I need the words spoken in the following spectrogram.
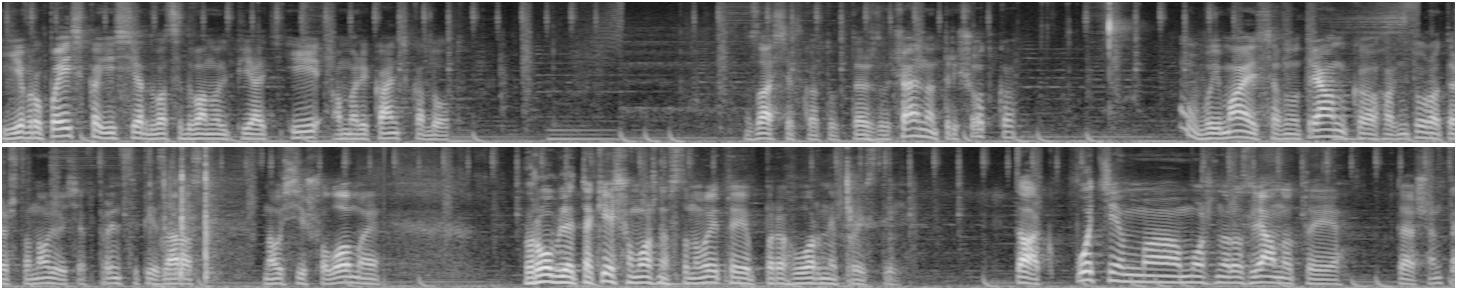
європейська ECR 2205 і американська DOT. Засібка тут теж звичайна, тріщотка. Ну, виймається внутрянка, гарнітура теж встановлюється. В принципі, зараз на усі шоломи роблять таке, що можна встановити переговорний пристрій. Так, потім е, можна розглянути теж МТ.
